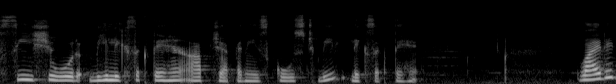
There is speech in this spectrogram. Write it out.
सी शोर भी लिख सकते हैं, आप जापानीज कोस्ट भी लिख सकते हैं। Why did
